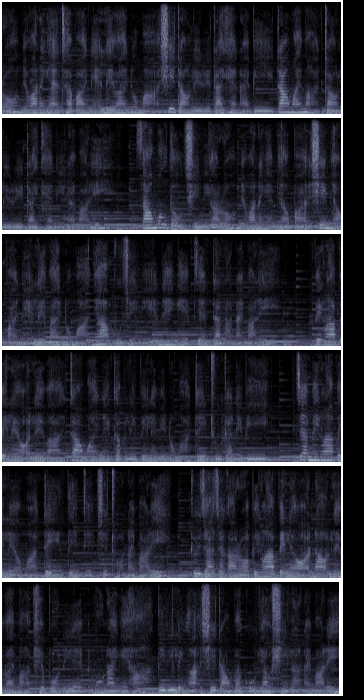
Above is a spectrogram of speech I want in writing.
တော့မြန်မာနိုင်ငံအထက်ပိုင်းနဲ့အလယ်ပိုင်းတို့မှာအရှိတောင်လေတွေတိုက်ခတ်နိုင်ပြီးတောင်ပိုင်းမှာတောင်လေတွေတိုက်ခတ်နေနိုင်ပါတယ်။ စောင်းမုတ်တုံအခြေအနေကတော့မြန်မာနိုင်ငံမြောက်ပိုင်းအရှိမြောက်ပိုင်းနဲ့အလယ်ပိုင်းတို့မှာညအပူချိန်တွေအနည်းငယ်ပြန်တက်လာနိုင်ပါတယ်။ဘင်္ဂလားပင်လယ်ော်အလယ်ပိုင်းတောင်ပိုင်းနဲ့ကပ်ပလီပင်လယ်ပြင်တို့မှာတိမ်ထူတက်နေပြီးကြံမင်္ဂလာပင်လယ်ော်မှာတိမ်အထင်တင်ဖြစ်ထွန်းနိုင်ပါတယ်။ထူးခြားချက်ကတော့ဘင်္ဂလားပင်လယ်ော်အနောက်အလယ်ပိုင်းမှာဖြစ်ပေါ်နေတဲ့မုန်တိုင်းငယ်ဟာတီတီလင်ကအရှိတောင်ဘက်ကိုရောက်ရှိလာနိုင်ပါတယ်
